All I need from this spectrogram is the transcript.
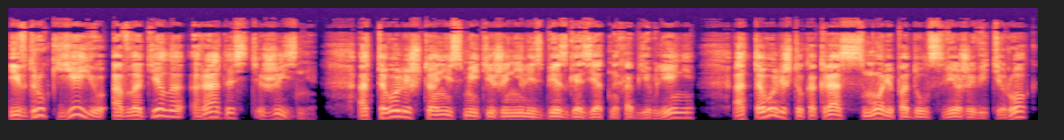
И вдруг ею овладела радость жизни. От того ли, что они с Митей женились без газетных объявлений, от того ли, что как раз с моря подул свежий ветерок,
